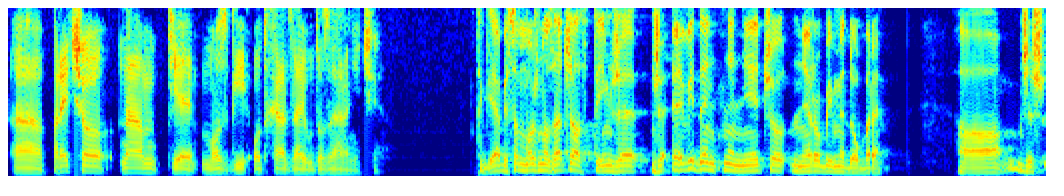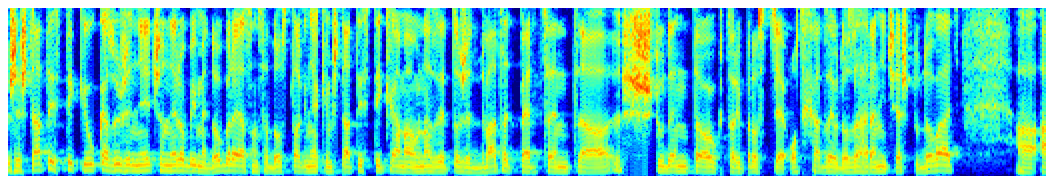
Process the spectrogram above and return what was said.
Eh, prečo nám tie mozgy odchádzajú do zahraničia? Tak ja by som možno začal s tým, že, že evidentne niečo nerobíme dobre. Že, že štatistiky ukazujú, že niečo nerobíme dobre. Ja som sa dostal k nejakým štatistikám a u nás je to, že 20% študentov, ktorí proste odchádzajú do zahraničia študovať a, a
